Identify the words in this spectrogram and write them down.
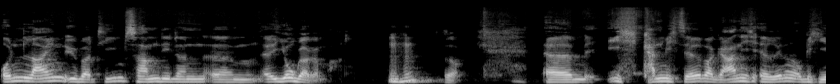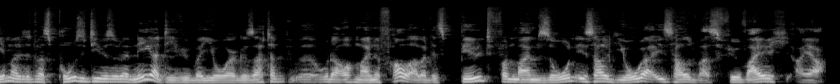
online über Teams haben die dann ähm, äh, Yoga gemacht. Mhm. So. Ähm, ich kann mich selber gar nicht erinnern, ob ich jemals etwas Positives oder Negatives über Yoga gesagt habe äh, oder auch meine Frau. Aber das Bild von meinem Sohn ist halt, Yoga ist halt was für Weicheier.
